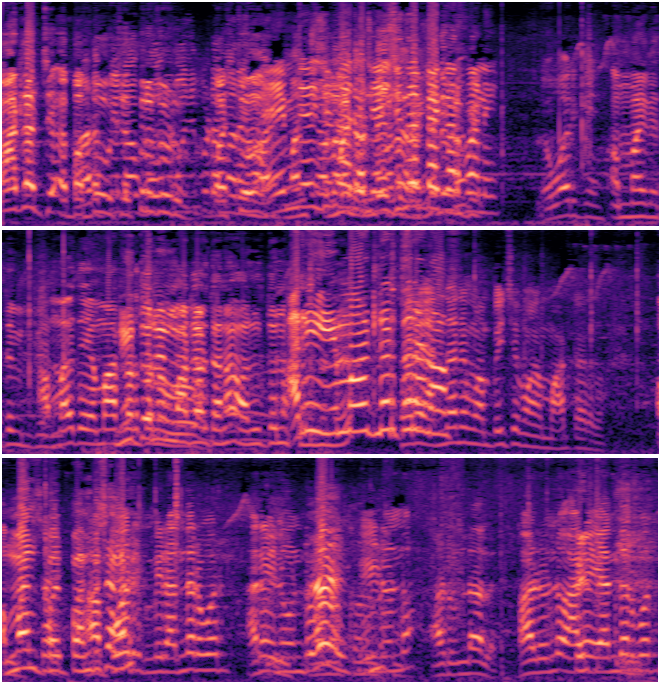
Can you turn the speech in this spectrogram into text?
మాట్లాడు చెప్తున్నా చూడు. ఫస్ట్ బేకర్ పని? ఎవరికి? అమ్మాయికి అయితే పిలిపి అమ్మాయితో ఏం నీతో నేను మాట్లాడతానా? వాళ్ళతో అరే ఏం మాట్లాడతారా? నా- అందరిని పంపించి మనం మాట్లాడదాం. అమ్మాయిని ప- పంపిస్తా మీరు అందరు పోరు. అరే నువ్వు ఉండు వీడుండు ఆడు ఉండాలి ఆడుండు అరే అందరు పోరు.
